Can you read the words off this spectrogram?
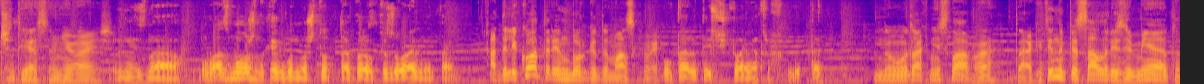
Что-то я сомневаюсь. Не знаю. Возможно, как бы, ну, что-то такое казуальное там. А далеко от Оренбурга до Москвы? Полторы тысячи километров, где-то так. Ну, так не слабо. Так, и ты написал резюме, ты,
